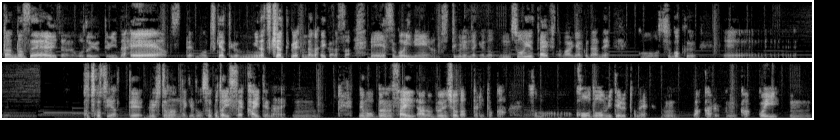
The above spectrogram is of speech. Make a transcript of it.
たんだぜ、みたいなこと言ってみんな、へえ、なんつって、もう付き合ってくれ、みんな付き合ってくれる長いからさ、ええ、すごいね、なんつってくれるんだけど、うん、そういうタイプと真逆だね。こう、すごく、えー、コツコツやってる人なんだけど、そういうことは一切書いてない。うん。でも文才、あの文章だったりとか、その行動を見てるとね、うん、わかる。うん、かっこいい。うん。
